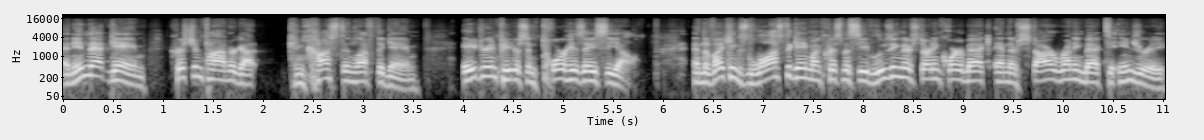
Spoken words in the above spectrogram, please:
and in that game, Christian Ponder got concussed and left the game. Adrian Peterson tore his ACL. And the Vikings lost the game on Christmas Eve, losing their starting quarterback and their star running back to injury.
